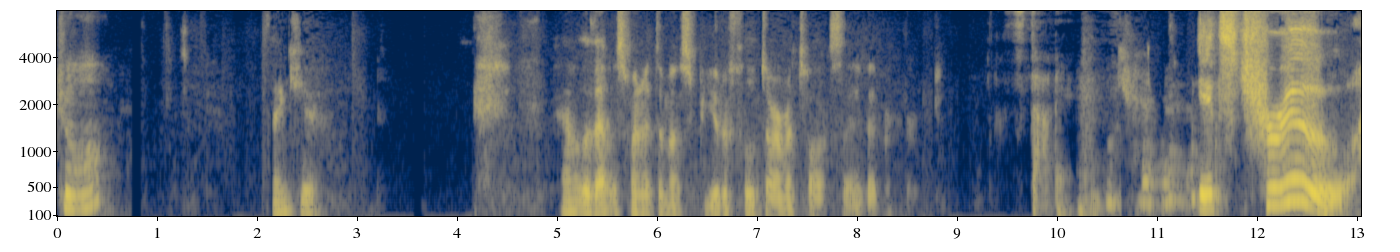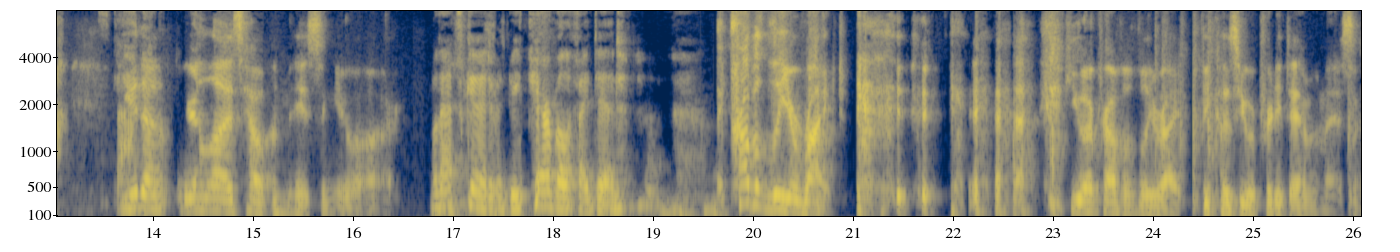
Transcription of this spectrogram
Joel? Thank you. Pamela, that was one of the most beautiful Dharma talks I've ever heard. Stop it. It's true. Stop you it. don't realize how amazing you are. Well, that's good. It would be terrible if I did. Probably you're right. you are probably right because you were pretty damn amazing.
